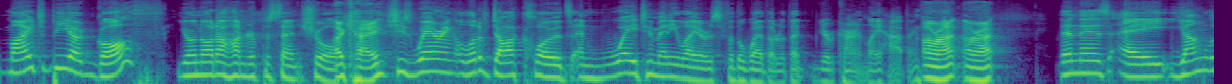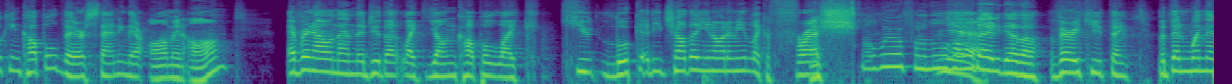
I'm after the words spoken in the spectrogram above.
might be a goth. You're not hundred percent sure. Okay. She's wearing a lot of dark clothes and way too many layers for the weather that you're currently having. All right, all right. Then there's a young looking couple. They're standing there arm in arm. Every now and then they do that like young couple like cute look at each other, you know what I mean? Like a fresh Oh, we're off on a little Yeah. holiday together. a very cute thing. But then when they're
